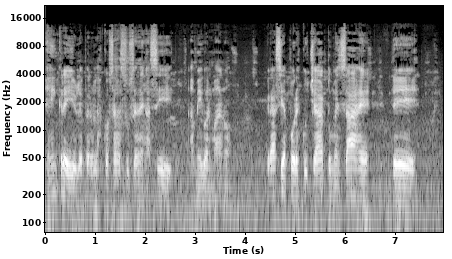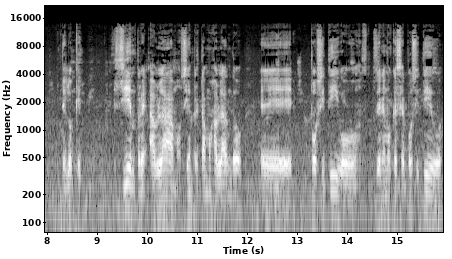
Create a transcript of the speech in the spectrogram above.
es increíble, pero las cosas suceden así, amigo hermano. Gracias por escuchar tu mensaje de, de lo que siempre hablamos, siempre estamos hablando eh, positivo, tenemos que ser positivos,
